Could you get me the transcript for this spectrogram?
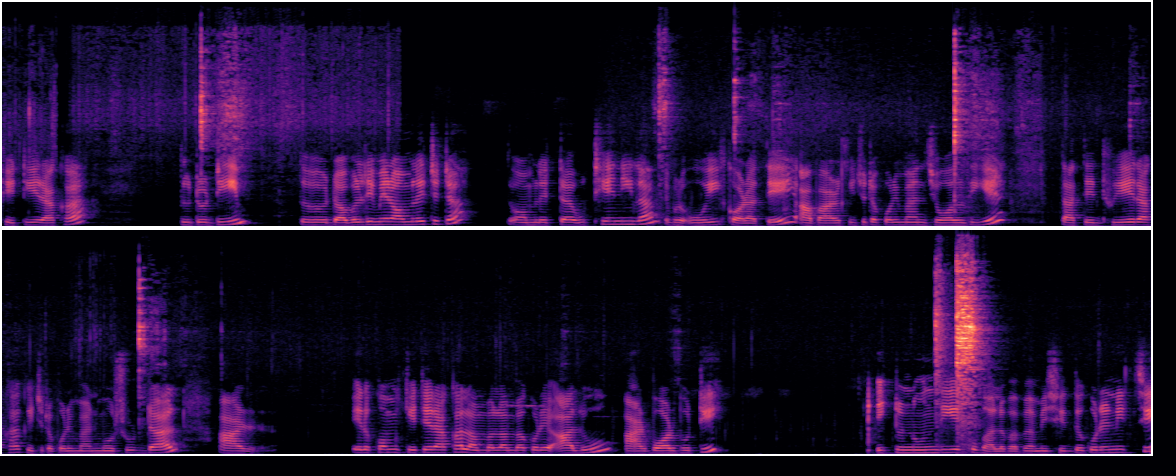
ফেটিয়ে রাখা দুটো ডিম। তো ডবল ডিমের অমলেট এটা। তো অমলেটটা উঠিয়ে নিলাম। এবার ওই কড়াতেই আবার কিছুটা পরিমাণ জল দিয়ে তাতে ধুয়ে রাখা কিছুটা পরিমাণ মসুর ডাল আর এরকম কেটে রাখা লম্বা লম্বা করে আলু আর বরবটি। একটু নুন দিয়ে খুব ভালোভাবে আমি সিদ্ধ করে নিচ্ছি।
